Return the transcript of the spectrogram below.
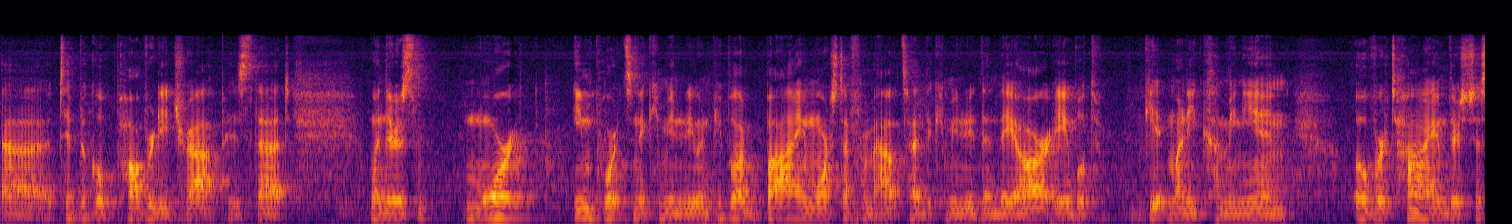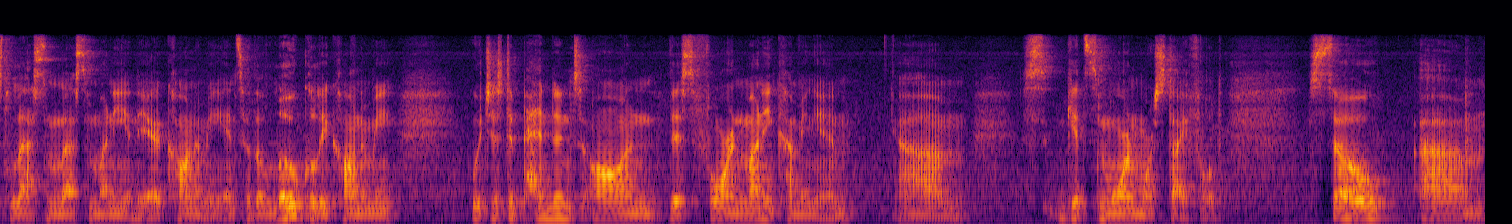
uh, typical poverty trap is that when there's more imports in a community, when people are buying more stuff from outside the community than they are able to get money coming in, over time there's just less and less money in the economy. And so the local economy which is dependent on this foreign money coming in, um, gets more and more stifled. So um,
